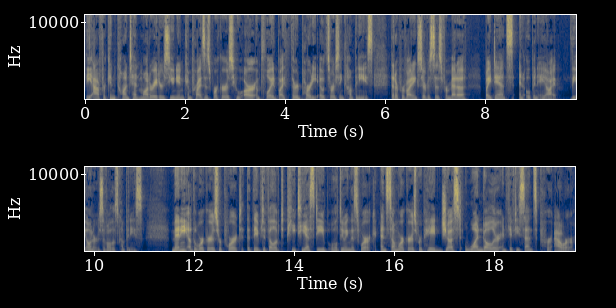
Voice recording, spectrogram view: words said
The African Content Moderators Union comprises workers who are employed by third party outsourcing companies that are providing services for Meta, ByteDance, and OpenAI, the owners of all those companies. Many of the workers report that they've developed PTSD while doing this work, and some workers were paid just $1.50 per hour.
